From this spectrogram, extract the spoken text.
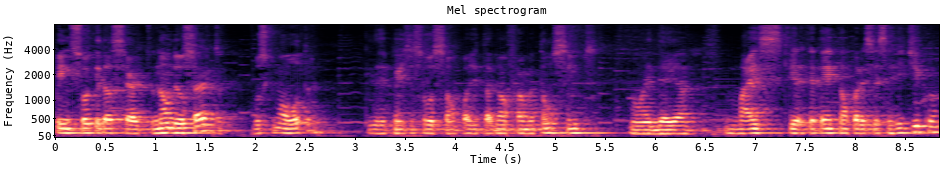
pensou que ia dar certo, não deu certo, busque uma outra, que de repente a solução pode estar de uma forma tão simples, uma ideia mais que, até então parecia ser ridícula,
